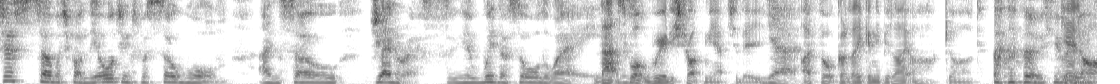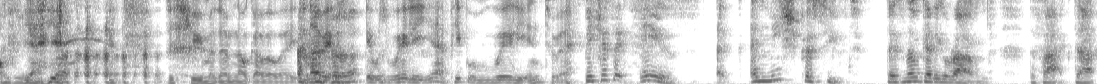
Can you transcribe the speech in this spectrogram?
just so much fun. The audience was so warm and so generous, you know, with us all the way. That's what really struck me actually. Yeah. I thought, God, are they going to be like, oh God, get off? Yeah, yeah. Just humour them, they'll go away. No, it was it was really yeah, people were really into it. because it is a, a niche pursuit. There's no getting around the fact that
